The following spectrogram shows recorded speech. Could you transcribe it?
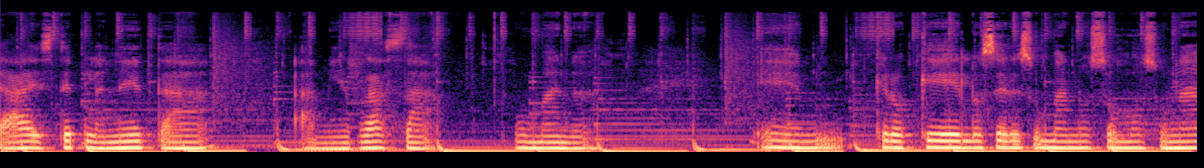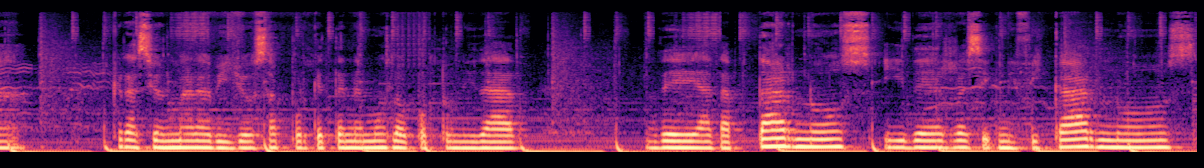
a este planeta, a mi raza humana. Em, creo que los seres humanos somos una creación maravillosa porque tenemos la oportunidad de adaptarnos y de resignificarnos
